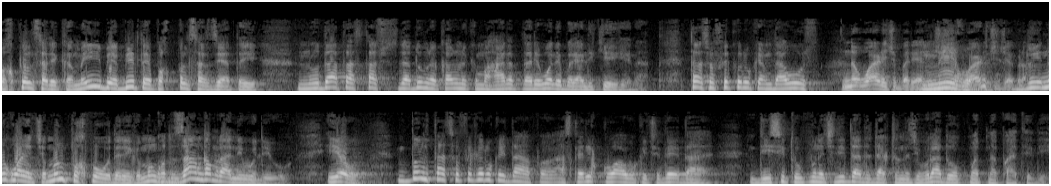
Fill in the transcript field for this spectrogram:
په خپل سر یې کموي بیا بیرته په خپل سر زیاتوي نو دا تاسو تاسو چې دا دومره کارونه کې مهارت لري ولې بریالي کېږي نه تاسو فکر وکړئ همدا اوس نه غواړي چې بریالي شي نه غواړي چې جګړه دوی نه غواړي چې موږ په خپل ودرېږو موږ خو ځان غم رانیولي وو یو بل تاسو فکر وکړئ دا په عسکري قواو کې چې دی دا دیسی توپونه چې دي دا د ډاکټر نجیب الله د حکومت نه پاتې دي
